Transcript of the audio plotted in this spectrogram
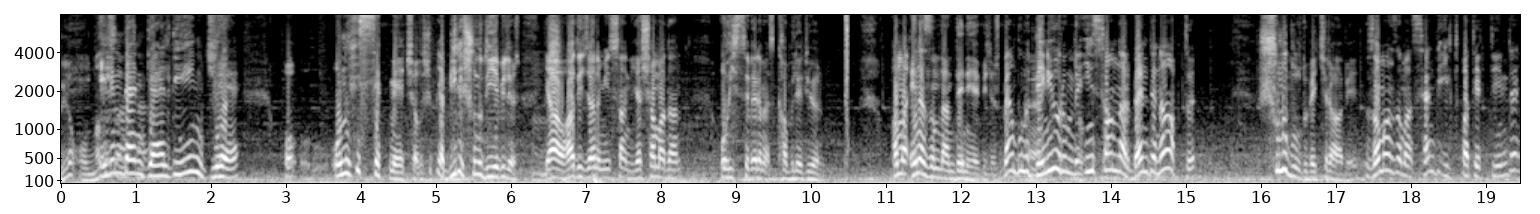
Öyle olmalı elimden zaten. geldiğince o, onu hissetmeye çalışıp ya biri şunu diyebilir. Ya hadi canım insan yaşamadan o hissi veremez. Kabul ediyorum. Ama en azından deneyebilir. Ben bunu Evet, deniyorum ve insanlar bende ne yaptı? Şunu buldu Bekir abi. Zaman zaman sen de iltifat ettiğinde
